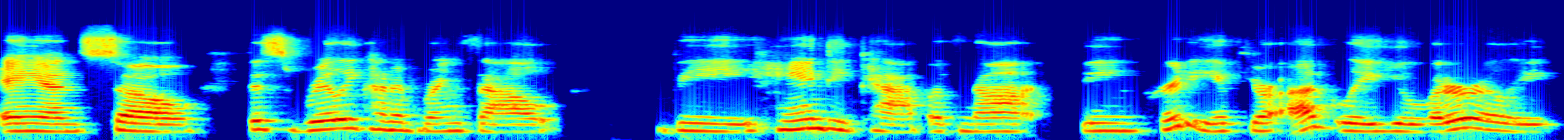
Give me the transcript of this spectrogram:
and so this really kind of brings out the handicap of not being pretty. If you're ugly, you literally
